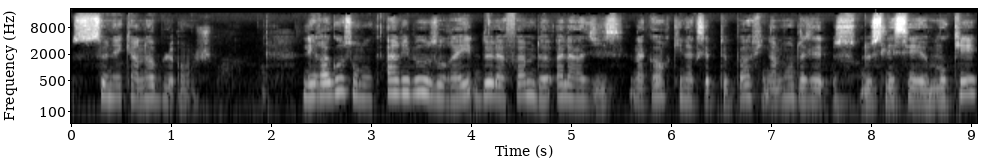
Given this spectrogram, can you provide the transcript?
ce n'est qu'un noble ange. Les ragots sont donc arrivés aux oreilles de la femme de Al-Aziz, d'accord, qui n'accepte pas finalement de, se laisser moquer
